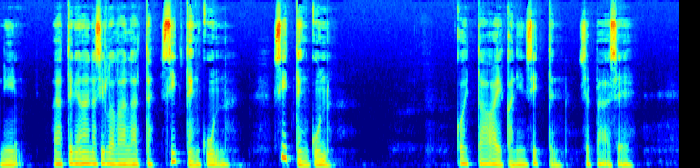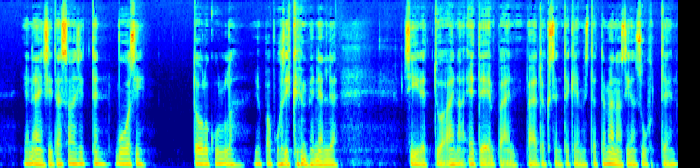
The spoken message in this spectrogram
niin ajattelin aina sillä lailla, että sitten kun, sitten kun koittaa aika, niin sitten se pääsee. Ja näin sitä sai sitten vuosi tolkulla, jopa vuosikymmenellä siirrettyä aina eteenpäin päätöksen tekemistä tämän asian suhteen.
